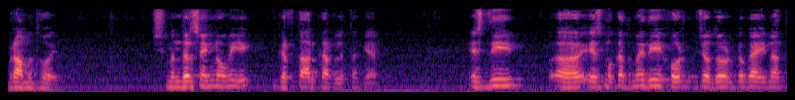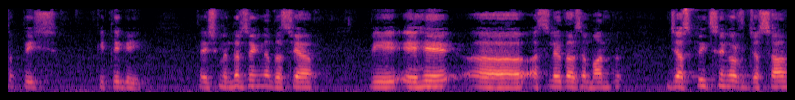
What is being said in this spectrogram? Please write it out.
ਬਰਾਮਦ ਹੋਏ। ਸ਼ਮਿੰਦਰ ਸਿੰਘ ਨੂੰ ਵੀ ਗ੍ਰਿਫਤਾਰ ਕਰ ਲਿੱਤਾ ਗਿਆ। ਇਸ ਦੀ ਇਸ ਮੁਕੱਦਮੇ ਦੀ ਹੋਰ ਜਦੋਂ ਡੂੰਘਾਈ ਨਾਲ ਤਫਤੀਸ਼ ਕੀਤੀ ਗਈ ਤੇ ਸ਼ਮਿੰਦਰ ਸਿੰਘ ਨੇ ਦੱਸਿਆ ਵੀ ਇਹ ਅਸਲੇ ਦਾ ਸੰਬੰਧ ਜਸਪ੍ਰੀਤ ਸਿੰਘ ਔਰ ਜੱਸਾ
